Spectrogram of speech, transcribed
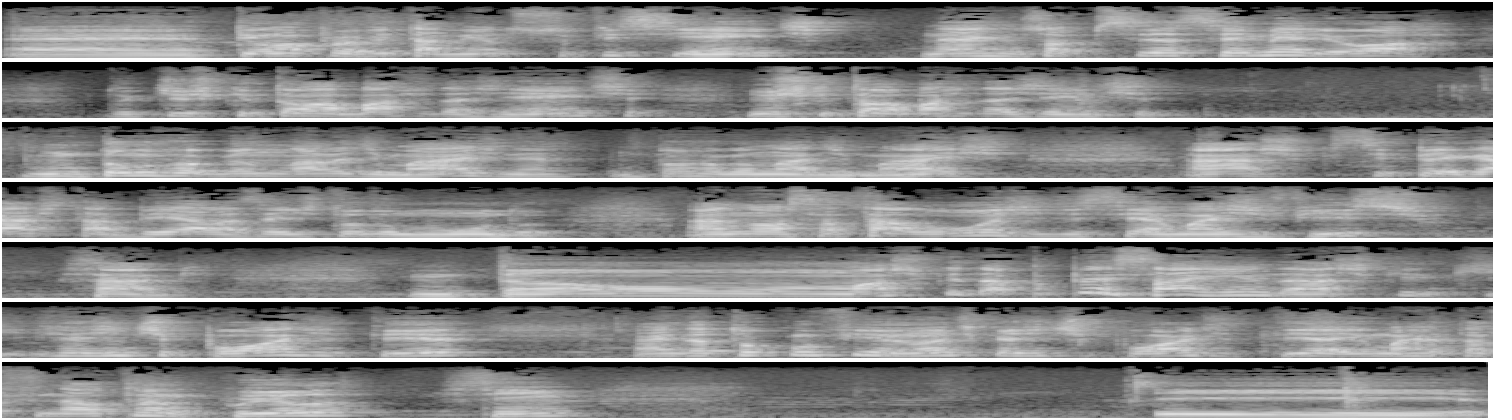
é, ter um aproveitamento suficiente. Né? A gente só precisa ser melhor do que os que estão abaixo da gente. E os que estão abaixo da gente não estão jogando nada demais, né? Não estão jogando nada demais. Acho que se pegar as tabelas aí de todo mundo, a nossa tá longe de ser a mais difícil, sabe? Então, acho que dá para pensar ainda. Acho que, que, a gente pode ter, ainda estou confiante que a gente pode ter aí uma reta final tranquila, sim. E,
